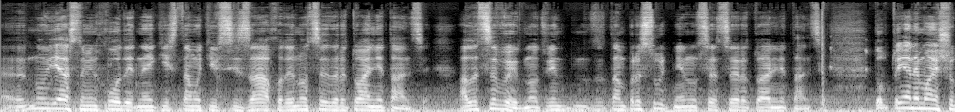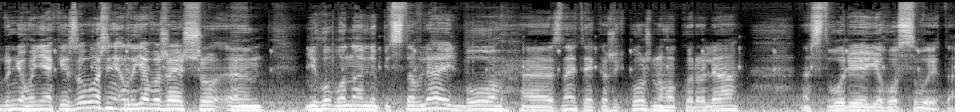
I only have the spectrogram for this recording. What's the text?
е, ну ясно, він ходить на якісь там оті всі заходи. Ну це ритуальні танці. Але це видно. От він там присутній. Ну це, це ритуальні танці. Тобто я не маю щодо нього ніяких зауважень, але я вважаю, що е, його банально підставляють, бо е, знаєте, як кажуть, кожного короля створює його свита.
